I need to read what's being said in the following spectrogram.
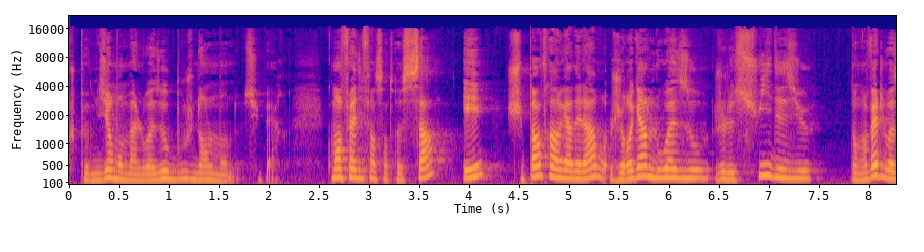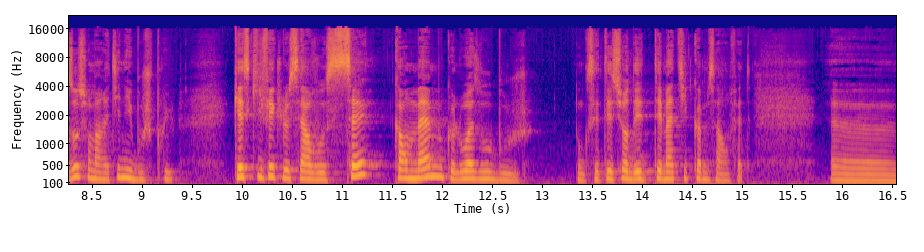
je peux me dire, bon, bah, l'oiseau bouge dans le monde. Super. Comment on fait la différence entre ça et je suis pas en train de regarder l'arbre, je regarde l'oiseau, je le suis des yeux. Donc en fait, l'oiseau sur ma rétine, il bouge plus. Qu'est-ce qui fait que le cerveau sait quand même que l'oiseau bouge? Donc c'était sur des thématiques comme ça en fait. Euh,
